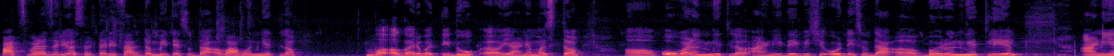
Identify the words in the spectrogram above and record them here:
पाच वेळा जरी असेल तरी चालतं. मी ते सुद्धा वाहून घेतलं. व अगरबत्ती धूप याने मस्त ओवाळून घेतलं. आणि देवीची ओटीसुद्धा भरून घेतली आहे आणि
